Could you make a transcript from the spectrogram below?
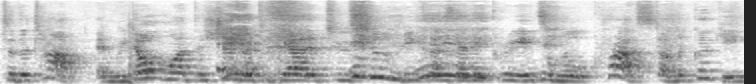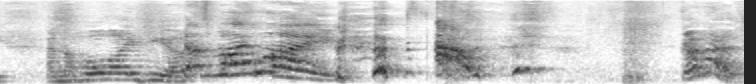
to the top. And we don't want the sugar to be added too soon because then it creates a little crust on the cookie. And the whole idea. That's my line. Ow! Go ahead.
